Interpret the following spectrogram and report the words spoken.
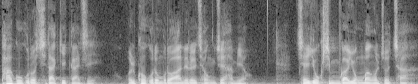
파국으로 치닫기까지 옳고 그름으로 아내를 정죄하며 제 욕심과 욕망을 쫓아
